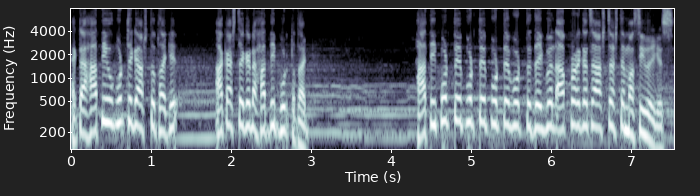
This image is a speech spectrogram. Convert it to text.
একটা হাতি উপর থেকে আসতে থাকে, আকাশ থেকে একটা হাতি পড়তে থাকে। হাতি পড়তে পড়তে পড়তে পড়তে দেখবেন আপনার কাছে আস্তে আস্তে মাসি হয়ে গেছে।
